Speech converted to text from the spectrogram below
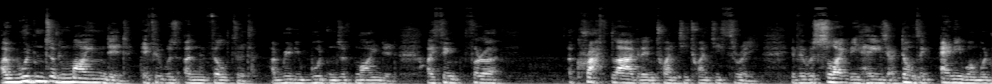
I wouldn't have minded if it was unfiltered. I really wouldn't have minded. I think for a a craft lager in 2023, if it was slightly hazy, I don't think anyone would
